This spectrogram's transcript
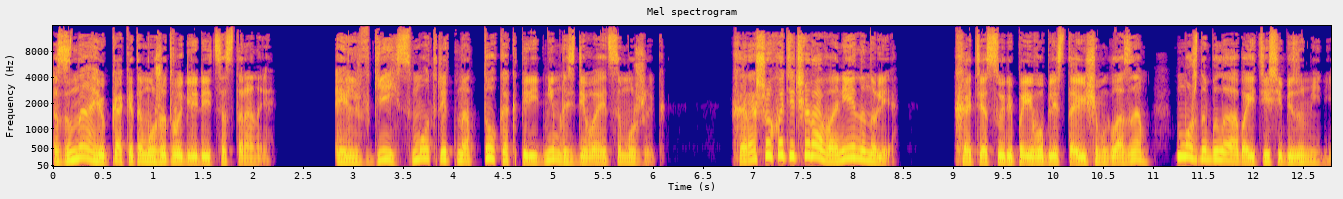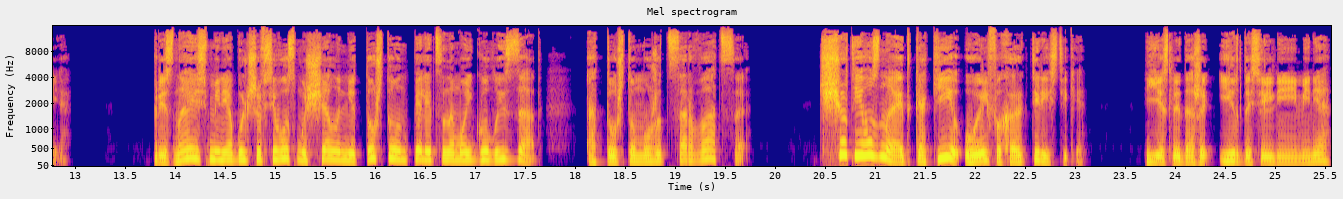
Знаю, как это может выглядеть со стороны. Эльфгей смотрит на то, как перед ним раздевается мужик. Хорошо хоть очарование на нуле. Хотя, судя по его блистающим глазам, можно было обойтись и без умения. Признаюсь, меня больше всего смущало не то, что он пялится на мой голый зад, а то, что может сорваться. Черт его знает, какие у эльфа характеристики. Если даже Ирда сильнее меня,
